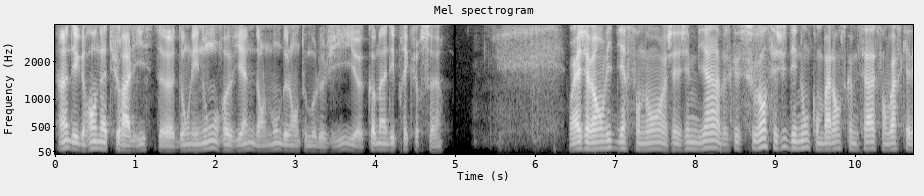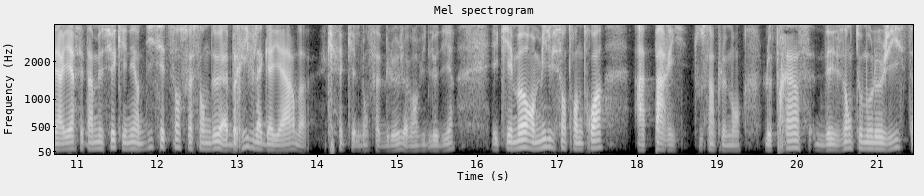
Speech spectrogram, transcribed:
un des grands naturalistes euh, dont les noms reviennent dans le monde de l'entomologie comme un des précurseurs. Ouais, j'avais envie de dire son nom. J'aime bien parce que souvent c'est juste des noms qu'on balance comme ça sans voir ce qu'il y a derrière. C'est un monsieur qui est né en 1762 à Brive-la-Gaillarde. Quel nom fabuleux, j'avais envie de le dire. Et qui est mort en 1833 à Paris, tout simplement. Le prince des entomologistes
